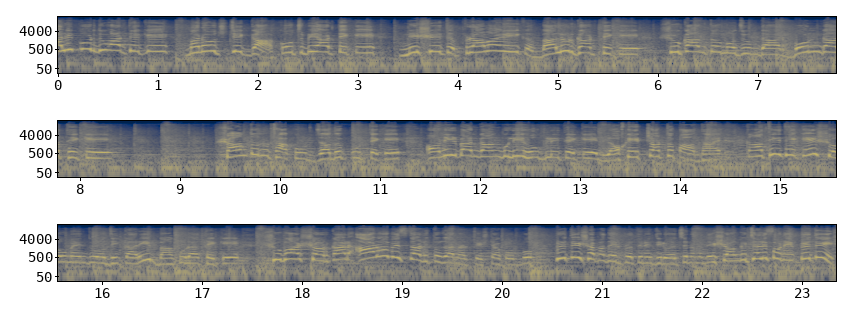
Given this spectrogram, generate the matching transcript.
আলিপুরদুয়ার থেকে মনোজ টিগ্গা, কোচবিহার থেকে নিশীথ প্রামাণিক, বালুরঘাট থেকে সুকান্ত মজুমদার, বনগা থেকে শান্তনু ঠাকুর, যাদবপুর থেকে অনির্বাণ গাঙ্গুলি, হুগলি থেকে লকেট চট্টোপাধ্যায়, কাঁথি থেকে সৌমেন্দু অধিকারী, বাঁকুড়া থেকে সুভাষ সরকার আরও বিস্তারিত জানার চেষ্টা করব। প্রীতিশ আমাদের প্রতিনিধি রয়েছেন আমাদের সঙ্গে। টেলিফোনে, প্রীতিশ।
